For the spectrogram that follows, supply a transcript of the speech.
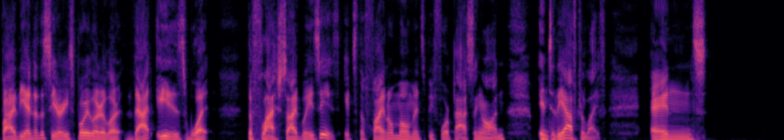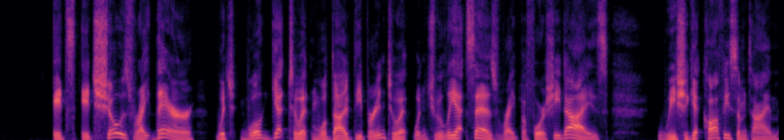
by the end of the series, spoiler alert, that is what the flash sideways is. It's the final moments before passing on into the afterlife. And it's it shows right there which we'll get to it and we'll dive deeper into it when Juliet says right before she dies, we should get coffee sometime.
